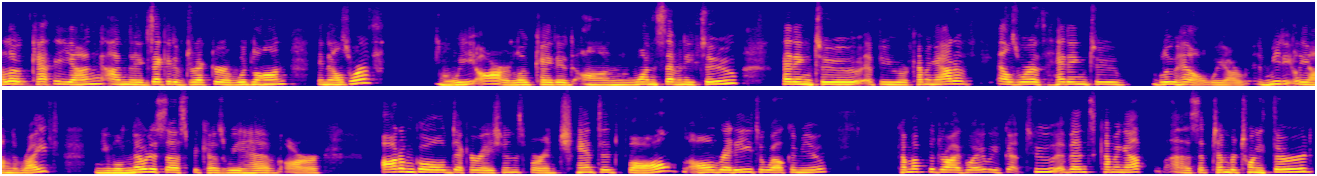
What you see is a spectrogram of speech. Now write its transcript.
Hello, Kathy Young. I'm the Executive Director of Woodlawn in Ellsworth. We are located on 172 heading to, if you are coming out of Ellsworth, heading to Blue Hill. We are immediately on the right, and you will notice us because we have our autumn gold decorations for Enchanted Fall all ready to welcome you. Come up the driveway. We've got two events coming up. Uh, September 23rd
